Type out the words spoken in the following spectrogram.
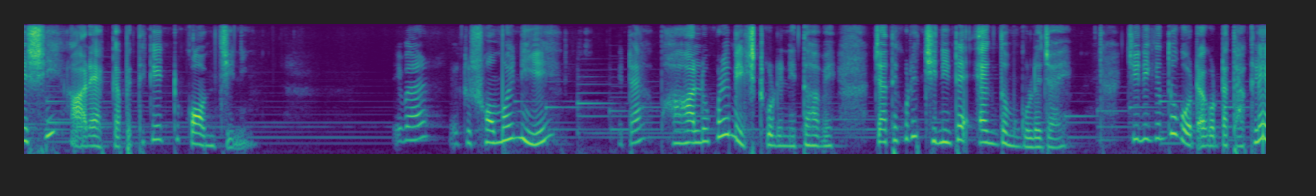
বেশি আর এক কাপের থেকে একটু কম চিনি। এবার একটু সময় নিয়ে এটা ভালো করে মিক্সড করে নিতে হবে যাতে করে চিনিটা একদম গলে যায়। চিনি কিন্তু গোটা গোটা থাকলে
